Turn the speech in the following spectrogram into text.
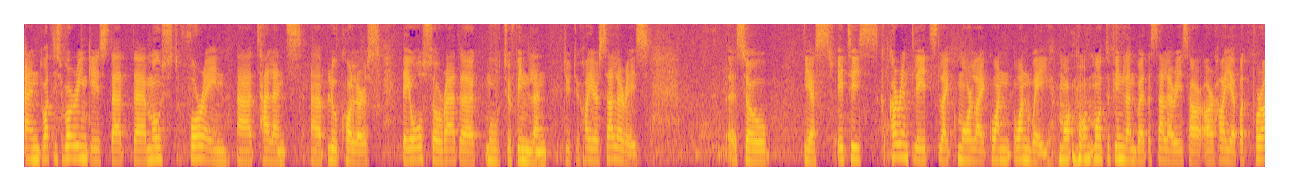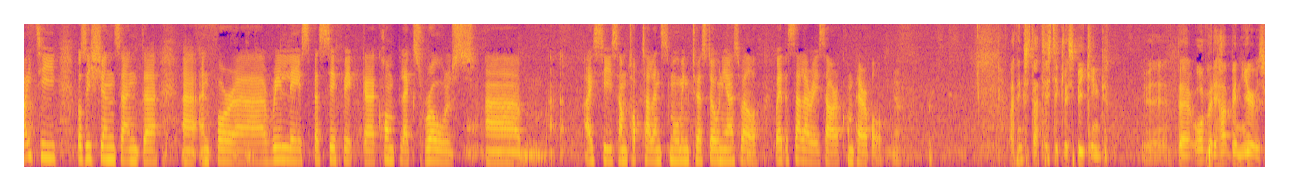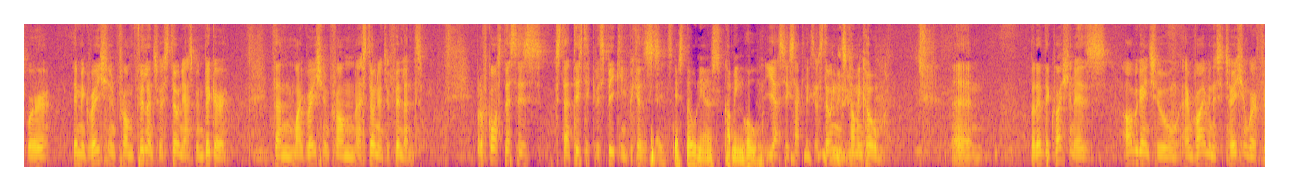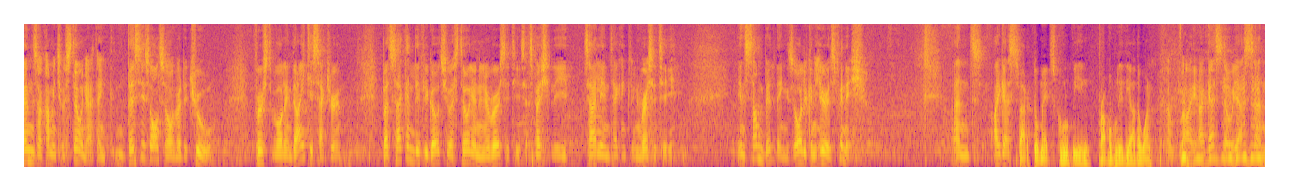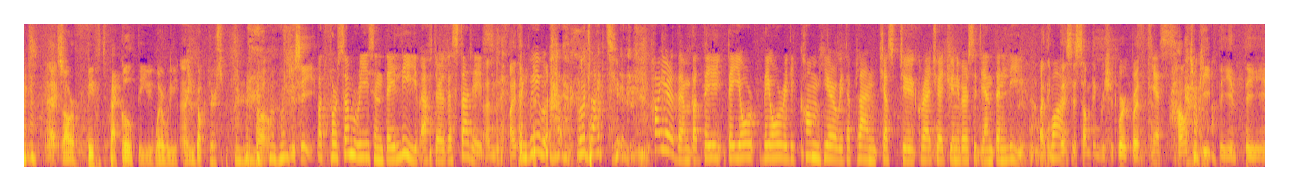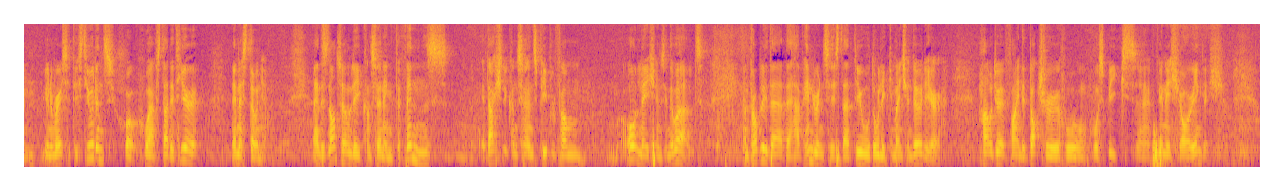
and what is worrying is that uh, most foreign uh, talents, uh, blue collars, they also rather move to Finland due to higher salaries. so Yes, it is. Currently, it's like more like one one way, more more, more to Finland, where the salaries are, are higher. But for IT positions and uh, uh, and for uh, really specific uh, complex roles, um, I see some top talents moving to Estonia as well, where the salaries are comparable. Yeah. I think statistically speaking, uh, there already have been years where immigration from Finland to Estonia has been bigger than migration from Estonia to Finland. But of course, this is statistically speaking because it's Estonians coming home. Yes, exactly. It's Estonians coming home. Um, but if the question is, are we going to arrive in a situation where Finns are coming to Estonia? I think this is also already true. First of all, in the IT sector, but secondly, if you go to Estonian universities, especially Tallinn Technical University, in some buildings, all you can hear is Finnish and I guess Tartu Med School being probably the other one. I, I guess so. Yes, and that's our fifth faculty where we train doctors. well, you see. But for some reason, they leave after the studies, and, and we would like to hire them, but they they or, they already come here with a plan just to graduate university and then leave. I think Why? this is something we should work with. Yes. How to keep the the university students who, who have studied here in Estonia. And it's not only concerning the Finns, it actually concerns people from all nations in the world. And probably there they have hindrances that you, Tuulikki, mentioned earlier. How do I find a doctor who, who speaks uh, Finnish or English?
